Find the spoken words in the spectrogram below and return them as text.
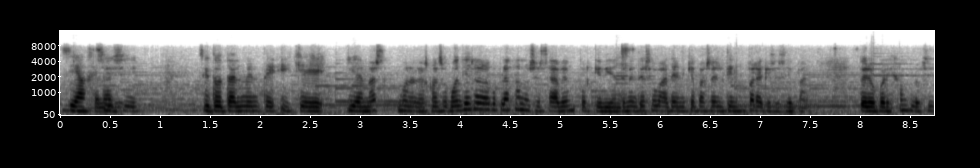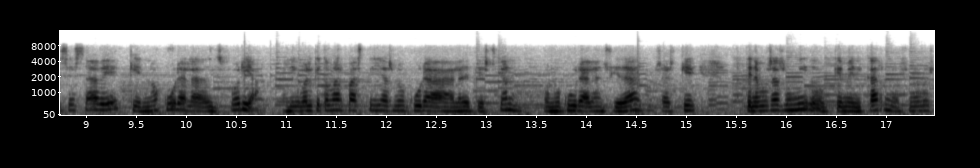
Sí, Ángela. Sí, sí. Sí, totalmente. Y que y además, bueno, las consecuencias a largo plazo no se saben porque evidentemente eso va a tener que pasar el tiempo para que se sepan. Pero, por ejemplo, sí se sabe que no cura la disforia, al igual que tomar pastillas no cura la depresión o no cura la ansiedad. O sea, es que tenemos asumido que medicarnos no nos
